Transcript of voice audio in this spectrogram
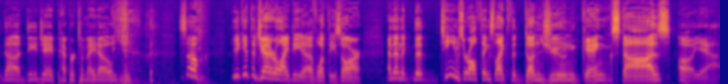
Uh, DJ Pepper Tomato. so you get the general idea of what these are. And then the, the teams are all things like the Dungeon Gangstas. Oh yeah,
